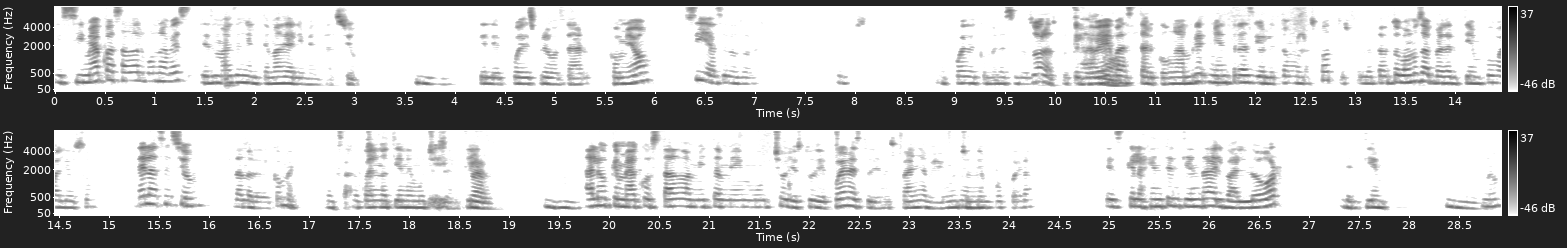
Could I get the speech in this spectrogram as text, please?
Y si me ha pasado alguna vez, es más en el tema de alimentación. Mm. Que le puedes preguntar, ¿comió? Sí, hace dos horas. Puede comer hace dos horas porque el bebé Claro. va a estar con hambre mientras yo le tomo las fotos. Por lo tanto, vamos a perder tiempo valioso de la sesión dándole de comer, exacto. lo cual no tiene mucho Sí, sentido. claro. Ujú. Algo que me ha costado a mí también mucho, yo estudié fuera, estudié en España, viví mucho Mm. tiempo fuera, es que la gente entienda el valor del tiempo. Mm. ¿no?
